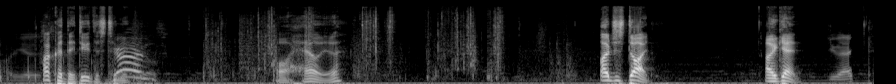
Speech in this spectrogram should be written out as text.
Oh, Audio How could they do this to me? Oh, hell yeah. I just died. Again. You act?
